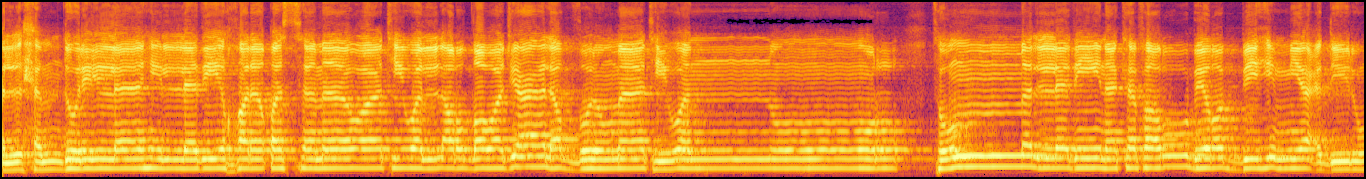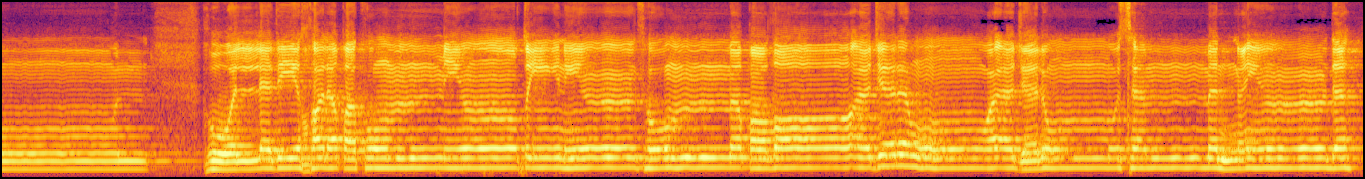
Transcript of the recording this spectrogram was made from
الحمد لله الذي خلق السماوات والأرض وجعل الظلمات والنور ثم الذين كفروا بربهم يعدلون. هو الذي خلقكم من طين ثم قضى أجلا وأجل مسمى عنده.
